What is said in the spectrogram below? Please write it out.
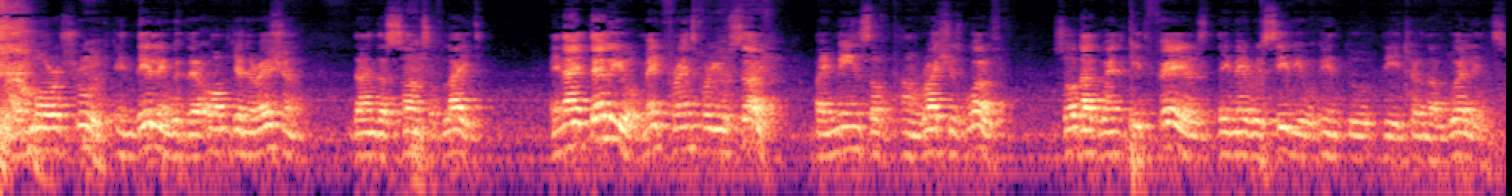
are more shrewd in dealing with their own generation than the sons of light. And I tell you, make friends for yourself by means of unrighteous wealth, so that when it fails, they may receive you into the eternal dwellings.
